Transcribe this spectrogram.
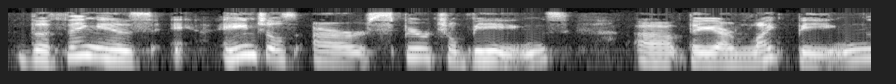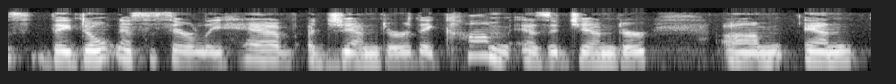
the thing is, angels are spiritual beings. Uh, they are light beings. They don't necessarily have a gender. They come as a gender. Um, and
